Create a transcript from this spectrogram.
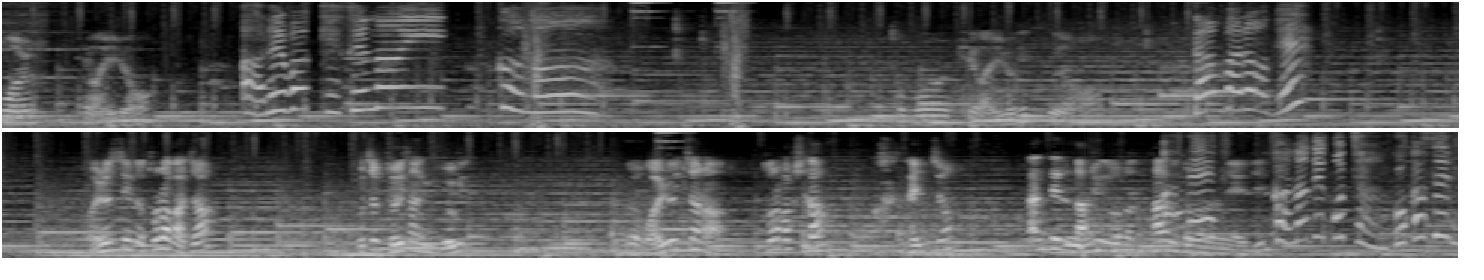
볼 완료. 아래와 개세나이 거나. 스노볼 개 완료했고요. 딴바로네. 완료했으니까 돌아가자. 어차피 더 이상 여기 완료했잖아. 돌아갑시다. 다 있죠? 딴 데는 나중에 돌아 다음에 돌아다녀야지. 가나데꼬 장고 가세르.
